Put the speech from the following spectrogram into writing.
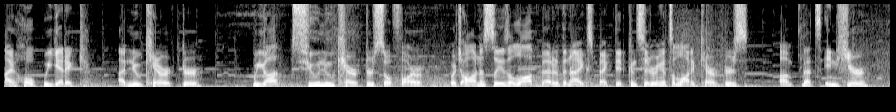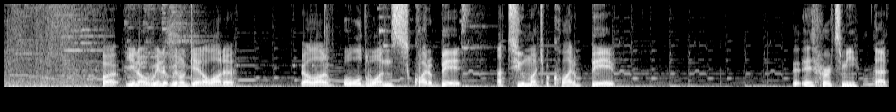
I hope we get a, a new character we got two new characters so far, which honestly is a lot better than I expected, considering it's a lot of characters um, that's in here. But, you know, we, we don't get a lot of... We got a lot of old ones, quite a bit. Not too much, but quite a bit. It, it hurts me that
